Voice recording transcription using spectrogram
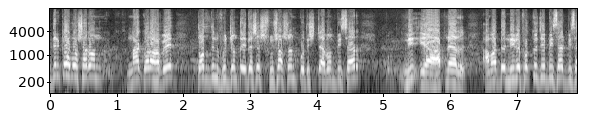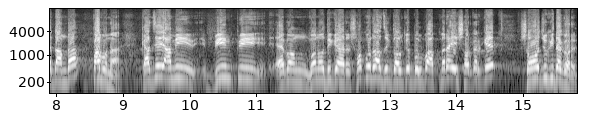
এদেরকে অপসারণ না করা হবে, ততদিন পর্যন্ত এই দেশের সুশাসন, প্রতিষ্ঠা এবং বিচার আপনার আমাদের নিরপেক্ষ যে বিচার, বিচারটা আমরা পাবো না। কাজে আমি বিএনপি এবং গণ অধিকার সকল রাজনৈতিক দলকে বলব, আপনারা এই সরকারকে সহযোগিতা করেন।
